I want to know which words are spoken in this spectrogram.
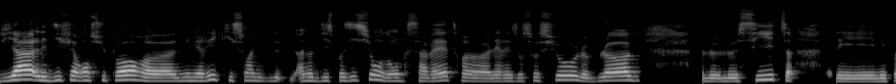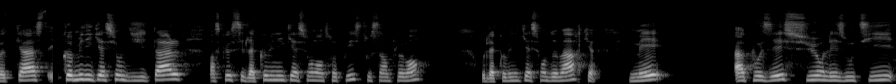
via les différents supports numériques qui sont à, notre disposition. Donc, ça va être les réseaux sociaux, le blog, le, site, les, podcasts, et communication digitale, parce que c'est de la communication d'entreprise, tout simplement, ou de la communication de marque, mais poser sur les outils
